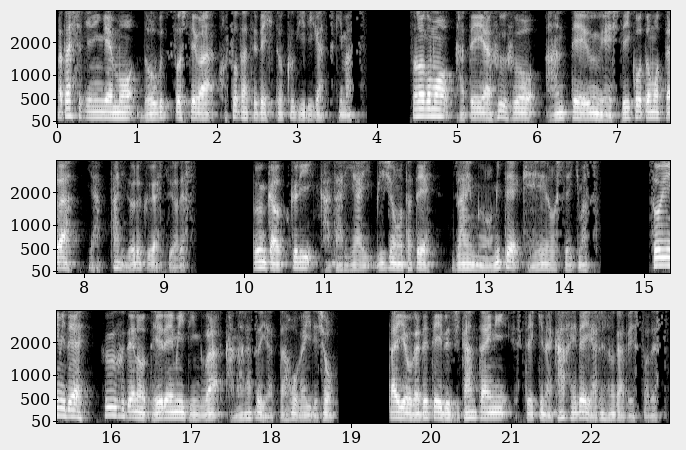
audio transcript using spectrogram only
私たち人間も動物としては子育てで一区切りがつきます。その後も家庭や夫婦を安定運営していこうと思ったら、やっぱり努力が必要です。文化を作り、語り合い、ビジョンを立て、財務を見て経営をしていきます。そういう意味で、夫婦での定例ミーティングは必ずやった方がいいでしょう。太陽が出ている時間帯に素敵なカフェでやるのがベストです。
